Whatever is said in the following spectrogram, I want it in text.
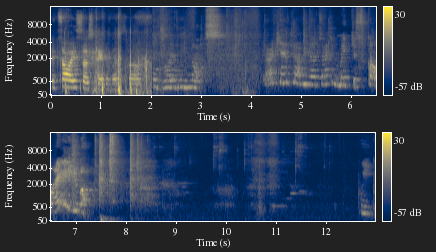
It's always so scared of us, though. It'll drive me nuts. I can't drive you nuts. I can make you scream. Weep.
